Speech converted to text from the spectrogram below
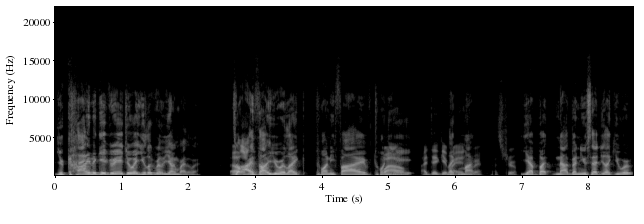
You kind of gave your age away. You look really young, by the way. So Oh, I okay. thought you were like 25, 28. Wow. I did give like my age my- away. That's true. Yeah, but not when you said you like you were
